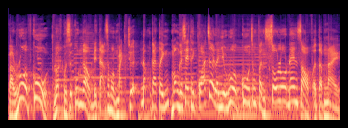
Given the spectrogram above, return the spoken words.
và rule of cool, luật của sự cool ngầu để tạo ra một mạch truyện đậm cá tính. Mọi người sẽ thấy quá trời là nhiều rule of cool trong phần solo dance off ở tập này.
